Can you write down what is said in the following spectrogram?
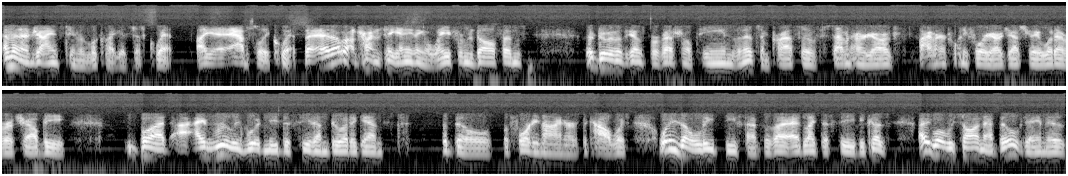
And then a Giants team that looked like it's just quit, like absolutely quit. And I'm not trying to take anything away from the Dolphins. They're doing this against professional teams, and it's impressive. 700 yards, 524 yards yesterday, whatever it shall be. But I I really would need to see them do it against the Bills, the 49ers, the Cowboys, one of these elite defenses I, I'd like to see because I think what we saw in that Bills game is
